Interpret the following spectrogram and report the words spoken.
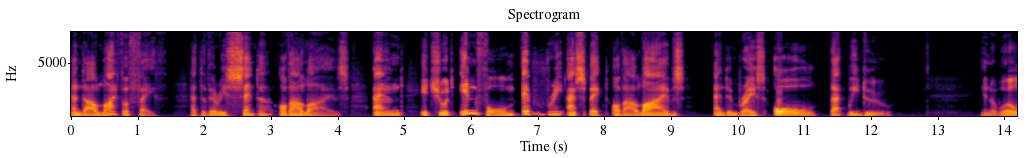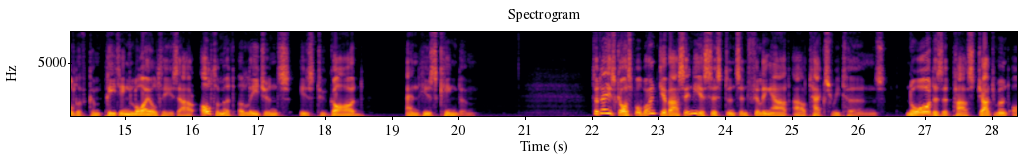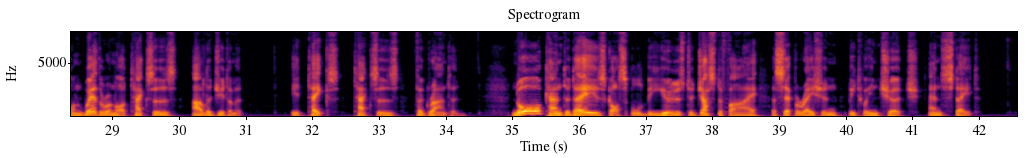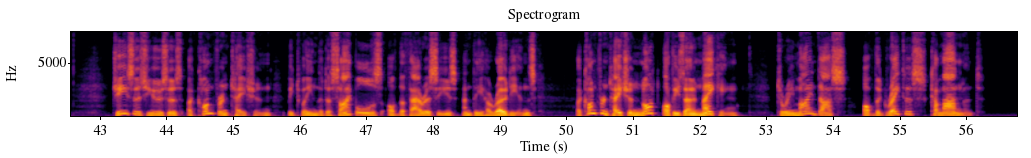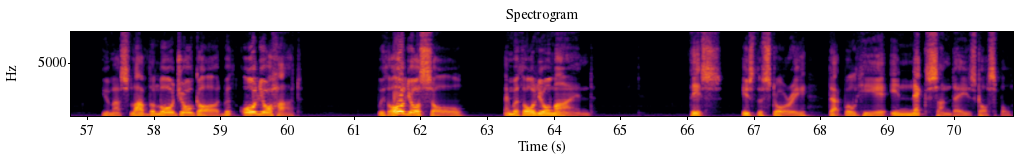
and our life of faith at the very centre of our lives, and it should inform every aspect of our lives and embrace all that we do. In a world of competing loyalties, our ultimate allegiance is to God and His kingdom. Today's Gospel won't give us any assistance in filling out our tax returns, nor does it pass judgment on whether or not taxes are legitimate. It takes taxes for granted. Nor can today's Gospel be used to justify a separation between church and state. Jesus uses a confrontation between the disciples of the Pharisees and the Herodians, a confrontation not of his own making, to remind us of the greatest commandment. You must love the Lord your God with all your heart, with all your soul, and with all your mind. This is the story that we'll hear in next Sunday's Gospel.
